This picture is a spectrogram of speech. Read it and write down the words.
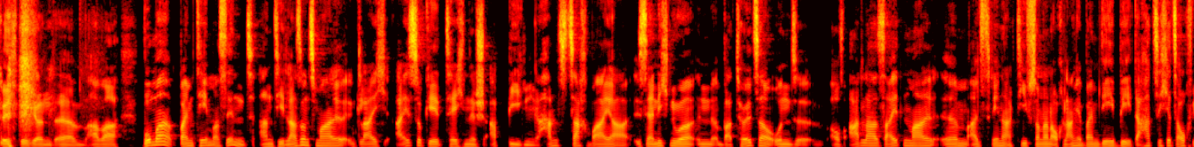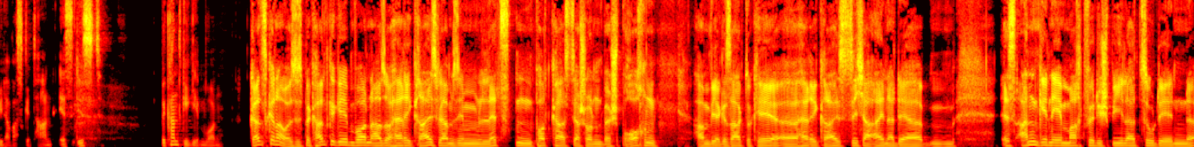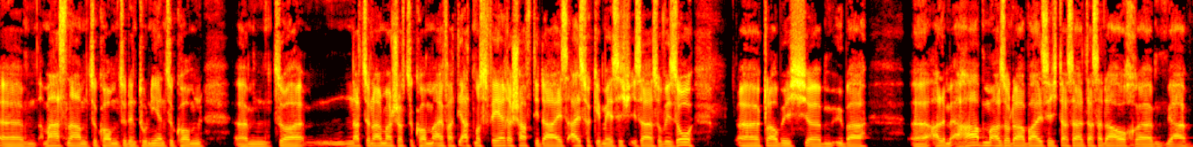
Richtig. Und ähm, aber wo wir beim Thema sind, Anti, lass uns mal gleich Eishockey-technisch abbiegen. Hans Zach war ja, ist ja nicht nur in Bad Tölzer und äh, auf Adler-Seiten mal ähm, als Trainer aktiv, sondern auch lange beim DEB. Da hat sich jetzt auch wieder was getan. Es ist bekannt gegeben worden. Ganz genau, es ist bekannt gegeben worden. Also Harry Kreis, wir haben es im letzten Podcast ja schon besprochen, haben wir gesagt, okay, äh, Harry Kreis sicher einer, der mm, es angenehm macht für die Spieler, zu den äh, Maßnahmen zu kommen, zu den Turnieren zu kommen, ähm, zur Nationalmannschaft zu kommen, einfach die Atmosphäre schafft, die da ist. Eishockeymäßig ist er sowieso, äh, glaube ich, ähm, über äh, allem erhaben. Also da weiß ich, dass er, dass er da auch äh, ja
